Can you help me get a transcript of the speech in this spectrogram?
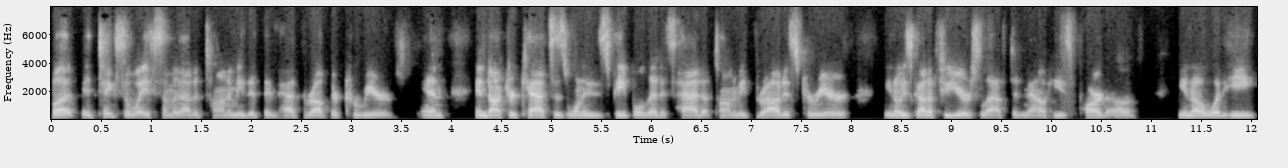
but it takes away some of that autonomy that they've had throughout their careers. And, and Dr. Katz is one of these people that has had autonomy throughout his career. You know, he's got a few years left and now he's part of, you know, what he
